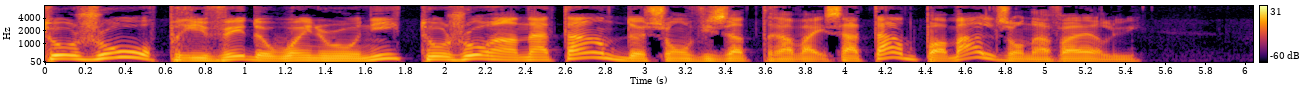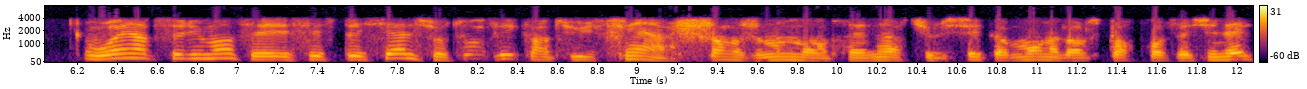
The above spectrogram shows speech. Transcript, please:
toujours privé de Wayne Rooney, toujours en attente de son visa de travail. Ça tarde pas mal, son affaire, lui. Oui, absolument. C'est spécial, surtout quand tu fais un changement d'entraîneur. Tu le sais comme moi dans le sport professionnel.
